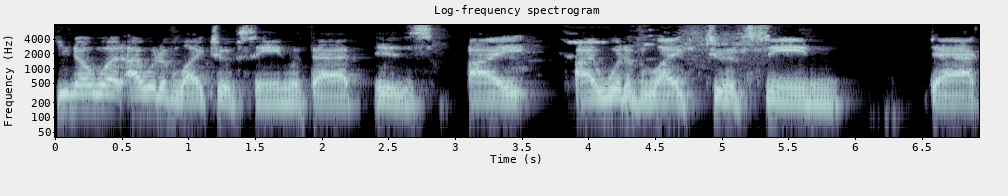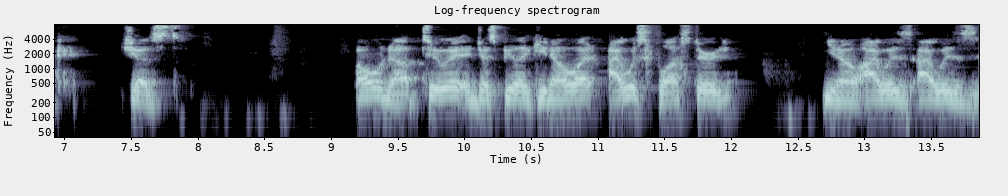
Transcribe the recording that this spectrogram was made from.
you know what I would have liked to have seen with that is I I would have liked to have seen Dak just own up to it and just be like, you know what, I was flustered. You know, I was I was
